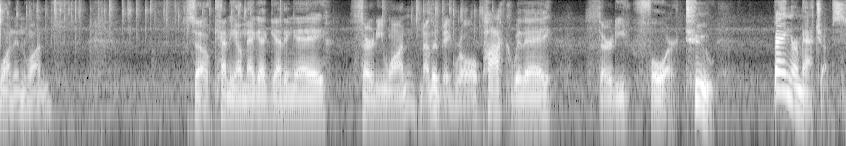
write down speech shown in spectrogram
one and one. So Kenny Omega getting a 31, another big roll. Pac with a 34. Two banger matchups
